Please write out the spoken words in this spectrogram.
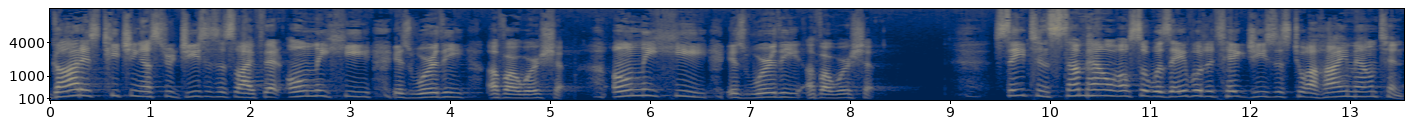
God is teaching us through Jesus' life that only he is worthy of our worship. Only he is worthy of our worship. Satan somehow also was able to take Jesus to a high mountain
